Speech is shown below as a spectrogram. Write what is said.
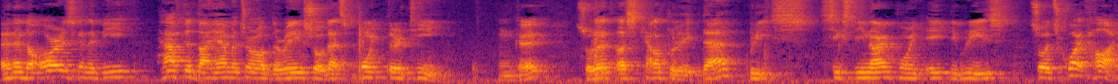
and then the r is going to be half the diameter of the ring, so that's 0.13. Okay, so let us calculate that. Degrees, 69.8 degrees, so it's quite high.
